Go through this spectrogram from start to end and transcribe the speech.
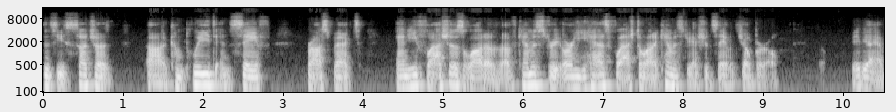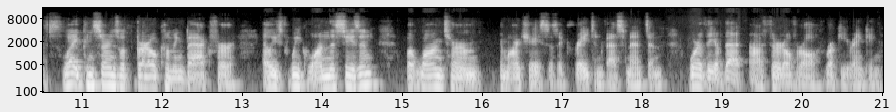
since he's such a uh, complete and safe prospect. And he flashes a lot of, of chemistry, or he has flashed a lot of chemistry, I should say, with Joe Burrow. maybe I have slight concerns with Burrow coming back for at least week one this season, but long term, Ja'Marr Chase is a great investment and worthy of that uh, third overall rookie ranking.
